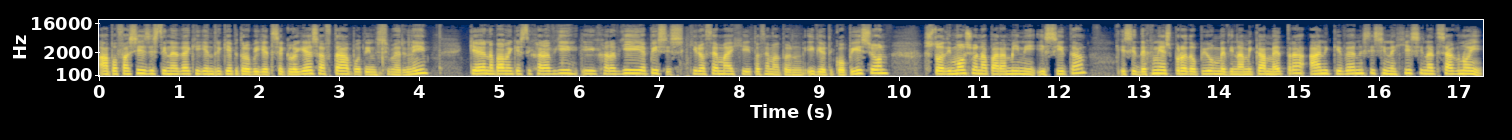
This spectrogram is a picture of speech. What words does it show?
Αποφασίζει στην ΕΔΕ και η Κεντρική Επιτροπή για τις εκλογές, αυτά από την σημερινή. Και να πάμε και στη Χαραυγή. Η Χαραυγή επίσης κύριο θέμα έχει το θέμα των ιδιωτικοποιήσεων. Στο δημόσιο να παραμείνει η ΣΥΤΑ. Οι συντεχνίες προεδοποιούν με δυναμικά μέτρα αν η κυβέρνηση συνεχίσει να τις αγνοεί.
